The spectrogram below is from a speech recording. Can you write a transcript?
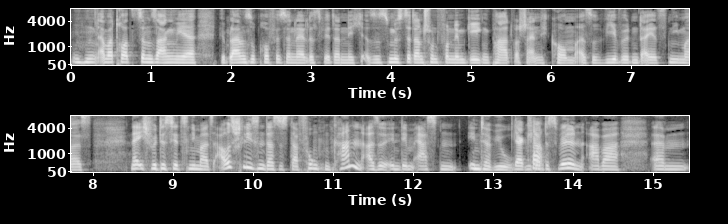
Mhm, aber trotzdem sagen wir, wir bleiben so professionell, dass wir dann nicht, also es müsste dann schon von dem Gegenpart wahrscheinlich kommen. Also wir würden da jetzt niemals. Na, ich würde es jetzt niemals ausschließen, dass es da funken kann, also in dem ersten Interview. Ja, klar. Um Gottes Willen. Aber ähm,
